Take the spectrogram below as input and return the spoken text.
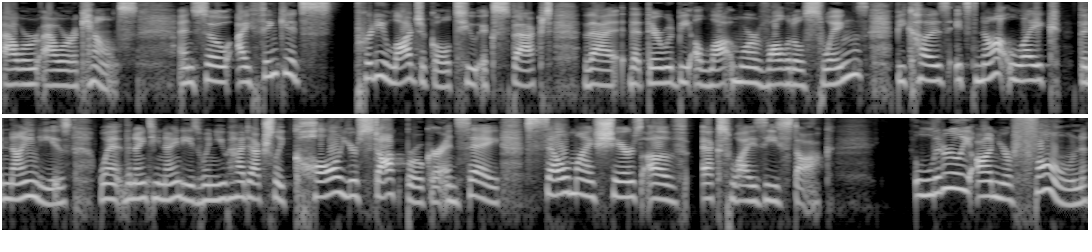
our our accounts. And so I think it's pretty logical to expect that that there would be a lot more volatile swings because it's not like the 90s when the 1990s when you had to actually call your stockbroker and say sell my shares of XYZ stock literally on your phone,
